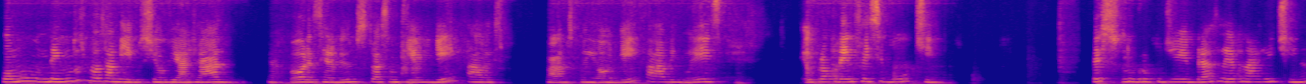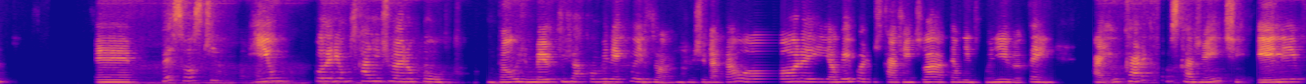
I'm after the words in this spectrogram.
como nenhum dos meus amigos tinham viajado para fora, assim, era a mesma situação que eu, ninguém fala, falava espanhol, ninguém falava inglês. Eu procurei no Facebook, no grupo de brasileiros na Argentina, é, pessoas que iam, poderiam buscar a gente no aeroporto. Então, meio que já combinei com eles, ó, a gente vai chegar a tal hora e alguém pode buscar a gente lá? Tem alguém disponível? Tem. Aí, o cara que foi buscar a gente, ele,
